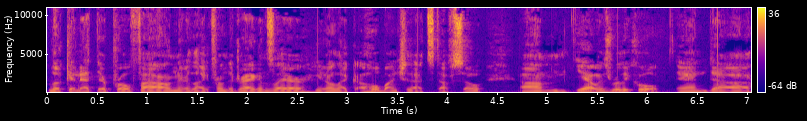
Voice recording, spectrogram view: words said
looking at their profile and they're like from the Dragon's Lair, you know, like a whole bunch of that stuff. So, um, yeah, it was really cool. And, uh,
